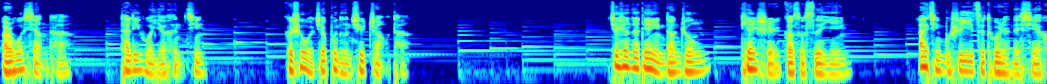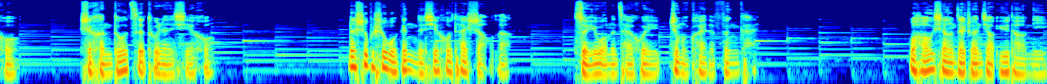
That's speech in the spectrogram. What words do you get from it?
而我想他，他离我也很近，可是我却不能去找他。就像在电影当中，天使告诉四英。爱情不是一次突然的邂逅，是很多次突然邂逅。那是不是我跟你的邂逅太少了，所以我们才会这么快的分开？我好想在转角遇到你，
